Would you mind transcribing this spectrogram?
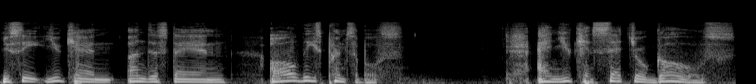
You see, you can understand all these principles and you can set your goals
